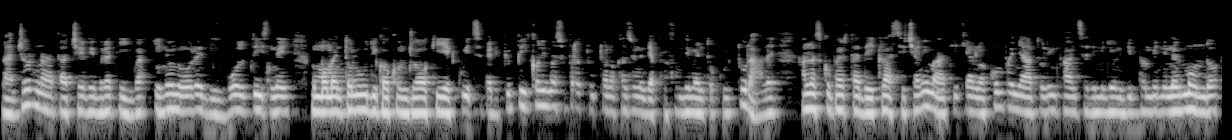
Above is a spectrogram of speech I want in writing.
la giornata celebrativa in onore di Walt Disney, un momento ludico con giochi e quiz per i più piccoli, ma soprattutto un'occasione di approfondimento culturale alla scoperta dei classici animati che hanno accompagnato l'infanzia di milioni di bambini nel mondo,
